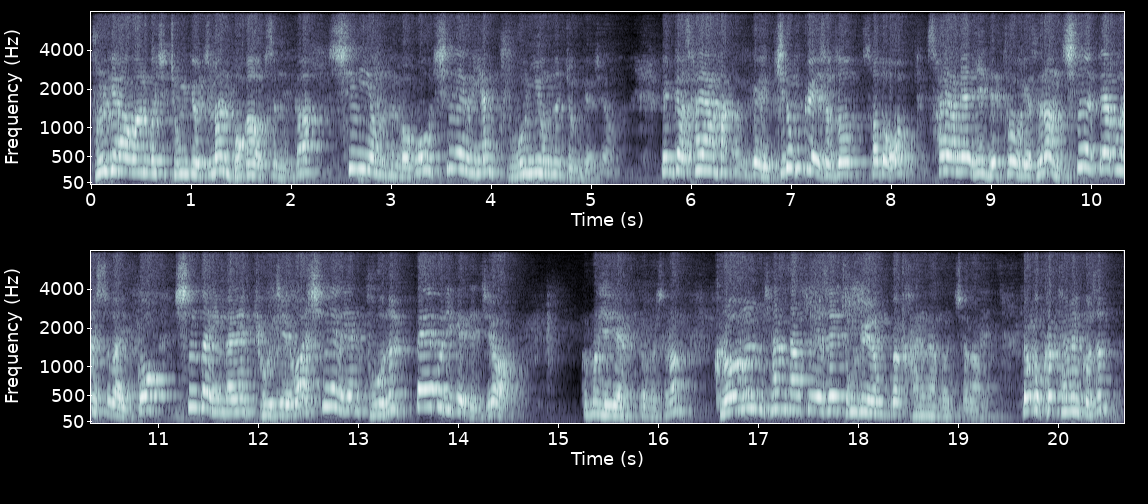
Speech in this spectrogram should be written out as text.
불교라고 하는 것이 종교지만 뭐가 없습니까? 신이 없는 거고 신에 의한 구원이 없는 종교죠. 그러니까 서양 학- 그 기독교에서도 서도 서양의 이 네트워크에서는 신을 빼버릴 수가 있고 신과 인간의 교제와 신에 의한 구원을 빼버리게 되죠. 금방 얘기했던 것처럼 그런 현상 속에서의 종교 연구가 가능한 것처럼 결국 그렇다면 그것은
